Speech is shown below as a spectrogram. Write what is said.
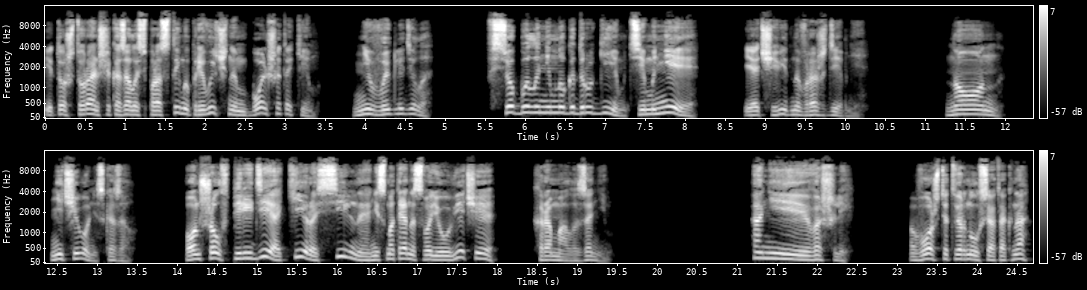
и то, что раньше казалось простым и привычным, больше таким не выглядело. Все было немного другим, темнее и, очевидно, враждебнее. Но он ничего не сказал. Он шел впереди, а Кира, сильная, несмотря на свое увечье, хромала за ним. Они вошли. Вождь отвернулся от окна.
